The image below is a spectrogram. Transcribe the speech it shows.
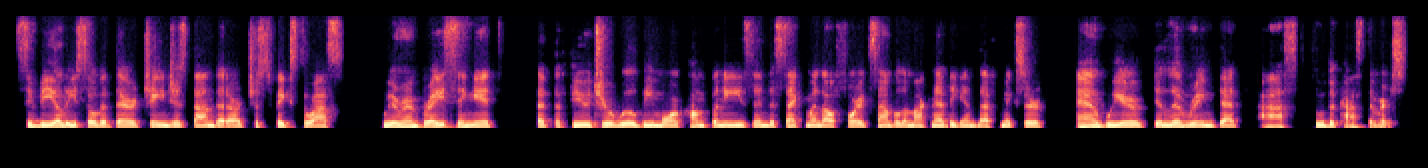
severely so that there are changes done that are just fixed to us. We're embracing it that the future will be more companies in the segment of, for example, the magnetic and LevMixer. And we're delivering that ask to the customers,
